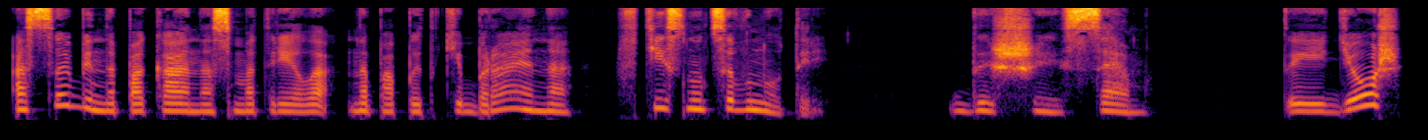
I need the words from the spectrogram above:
Особенно пока она смотрела на попытки Брайана втиснуться внутрь. «Дыши, Сэм». «Ты идешь?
